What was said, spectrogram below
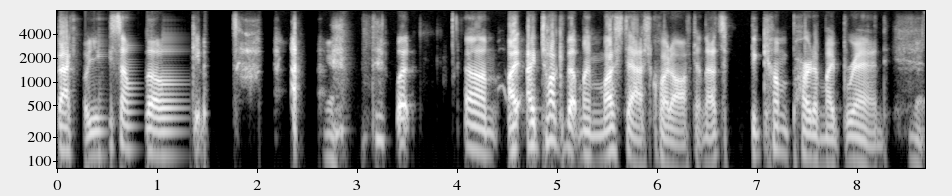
back. You some of yeah. But um, I, I talk about my mustache quite often. That's become part of my brand. Yes.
